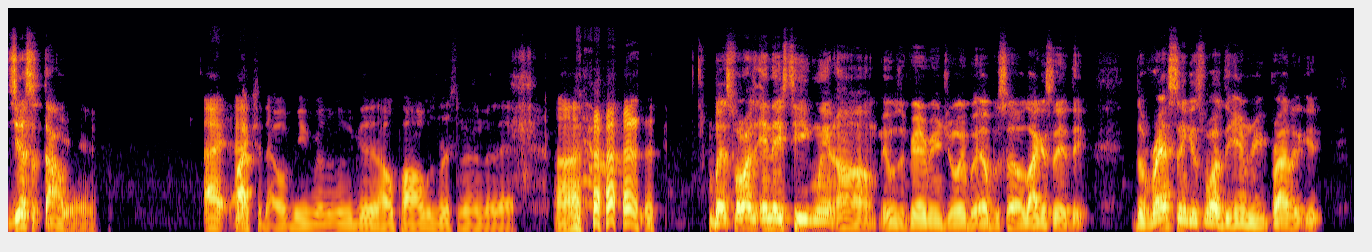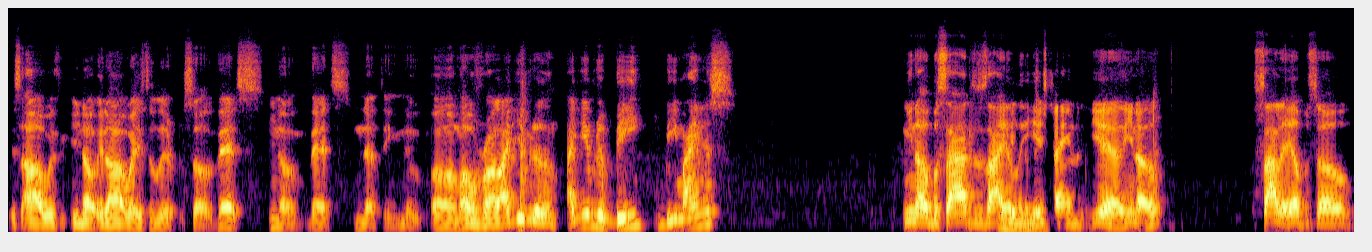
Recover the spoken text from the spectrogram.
Just a thought. Yeah. I, actually, that would be really, really good. I hope Paul was listening to that. Uh, but as far as NXT went, um, it was a very enjoyable episode. Like I said, the, the wrestling as far as the in product, it, it's always, you know, it always delivers. So that's, you know, that's nothing new. Um, overall, I give it a, I give it a B, B minus. You know, besides the Xia Li and Shane, yeah, you know, solid episode.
